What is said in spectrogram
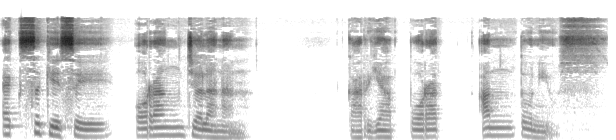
Eksegese Orang Jalanan. Karya Porat Antonius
